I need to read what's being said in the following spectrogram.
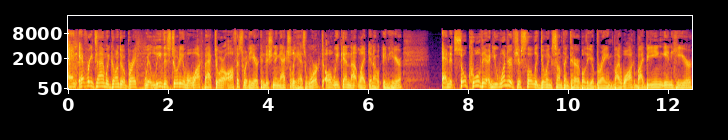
And every time we go into a break, we'll leave the studio and we'll walk back to our office where the air conditioning actually has worked all weekend, not like, you know, in here. And it's so cool there. And you wonder if you're slowly doing something terrible to your brain by walk, by being in here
